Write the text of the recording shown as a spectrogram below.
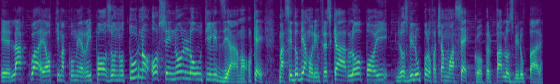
eh, l'acqua è ottima come riposo notturno o se non lo utilizziamo, ok? Ma se dobbiamo rinfrescarlo, poi lo sviluppo lo facciamo a secco per farlo sviluppare.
